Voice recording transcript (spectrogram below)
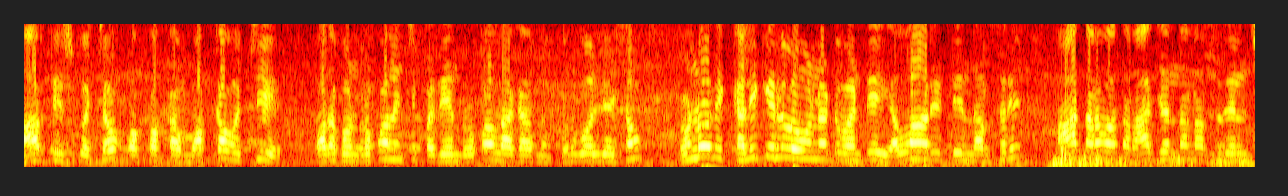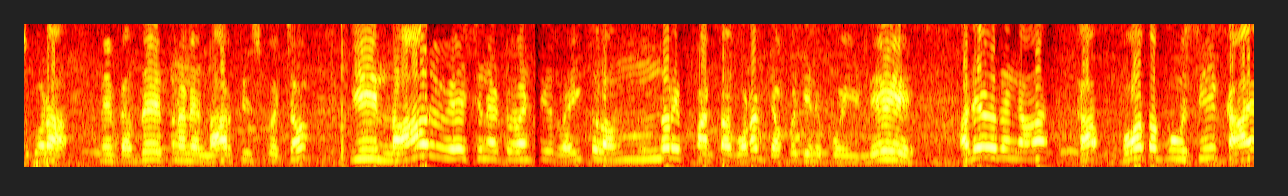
నారు తీసుకొచ్చాం. ఒక్కొక్క మొక్క వచ్చి పదకొండు రూపాయల నుంచి పదిహేను రూపాయల దాకా మేము కొనుగోలు చేసాం రెండోది కలికిరిలో ఉన్నటువంటి ఎల్లారెడ్డి నర్సరీ ఆ తర్వాత రాజేంద్ర నర్సరీ నుంచి కూడా మేము పెద్ద ఎత్తున నేను నారు తీసుకొచ్చాం. ఈ నారు వేసినటువంటి రైతులందరి పంట కూడా దెబ్బతినిపోయింది. అదేవిధంగా కా పూత పూసి కాయ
